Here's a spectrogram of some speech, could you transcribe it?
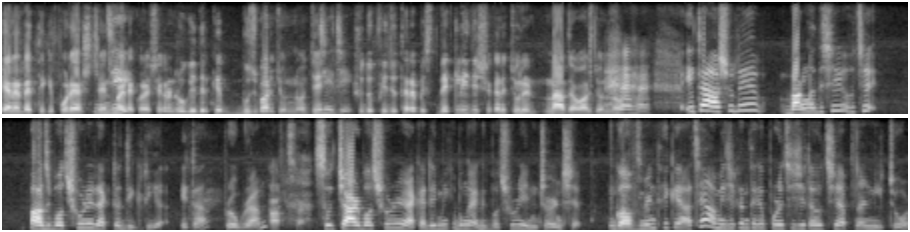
কানাডা থেকে পড়ে আসছেন জি। বা এটা করে সেখানে রোগীদেরকে বুঝবার জন্য যে। শুধু ফিজিওথেরাপিস্ট দেখলেই যে সেখানে চলে না যাওয়ার জন্য। হ্যাঁ হ্যাঁ। এটা আসলে বাংলাদেশে হচ্ছে পাঁচ বছরের একটা ডিগ্রি এটা প্রোগ্রাম আচ্ছা। সো চার বছরের একাডেমিক এবং এক বছরের ইন্টার্নশিপ গভর্নমেন্ট থেকে আছে আমি যেখান থেকে পড়েছি সেটা হচ্ছে আপনার NITOR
